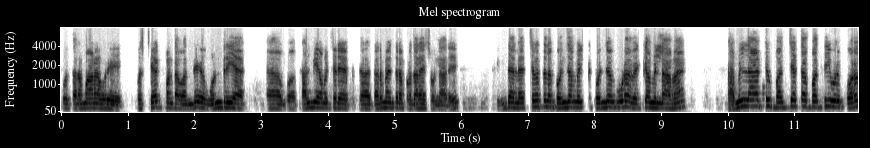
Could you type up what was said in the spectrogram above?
ஒரு தரமான ஒரு ஸ்டேட்மெண்ட்டை வந்து ஒன்றிய கல்வி அமைச்சர் தர்மேந்திர பிரதானே சொன்னாரு. இந்த லட்சணத்துல கொஞ்சம் கொஞ்சம் கூட வெக்கம் இல்லாம தமிழ்நாட்டு பட்ஜெட்டை பத்தி ஒரு குறை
